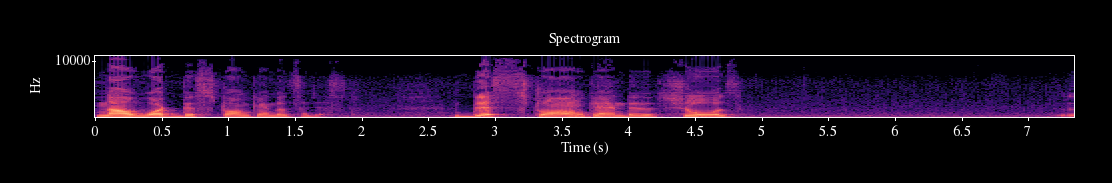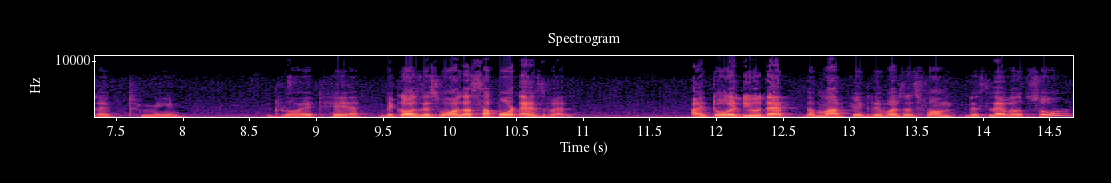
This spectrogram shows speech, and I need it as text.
Now what this strong candle suggests? This strong candle shows let me draw it here because this was a support as well. I told you that the market reverses from this level so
